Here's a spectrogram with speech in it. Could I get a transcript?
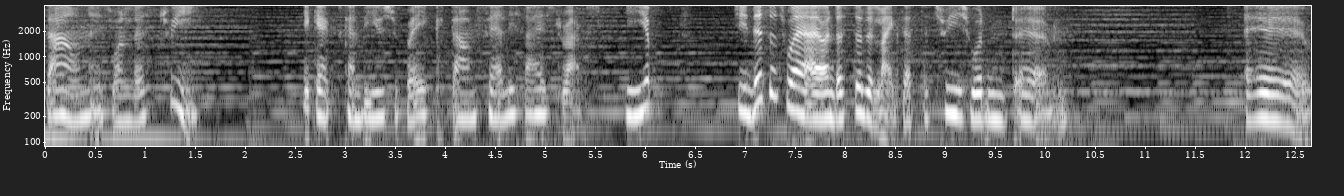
down is one less tree. Pickaxe can be used to break down fairly sized rocks. Yep. See, this is where I understood it like that the trees wouldn't um, uh,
